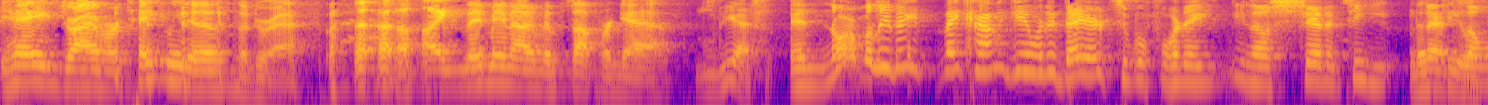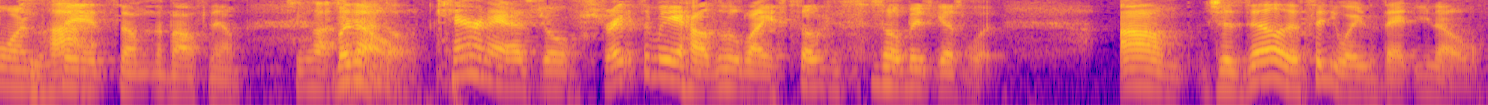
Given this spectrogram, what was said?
"Hey, driver, take me to this address." like they may not even stop for gas. Yes, and normally they, they kind of give it a day or two before they you know share the tea The that tea someone said something about them. Too hot But to no, handle. Karen ass drove straight to Mia's house. It was like so so bitch. Guess what? Um, Gizelle insinuating that you know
